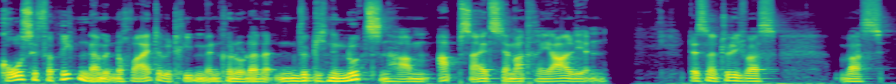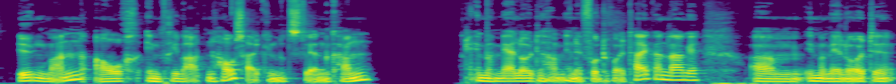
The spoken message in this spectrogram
große Fabriken damit noch weiter betrieben werden können oder wirklich einen Nutzen haben, abseits der Materialien. Das ist natürlich was, was irgendwann auch im privaten Haushalt genutzt werden kann. Immer mehr Leute haben eine Photovoltaikanlage, ähm, immer mehr Leute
